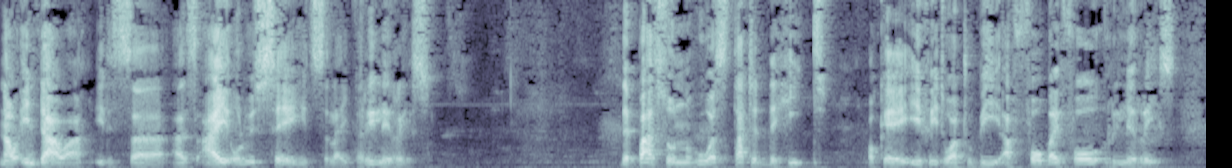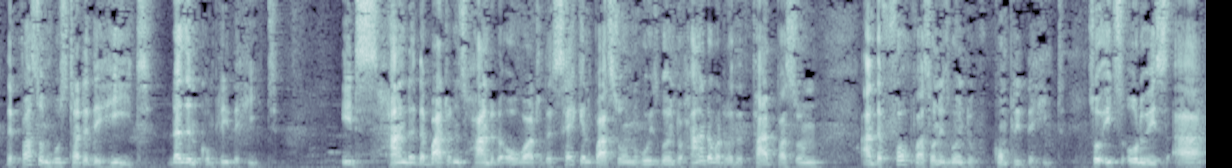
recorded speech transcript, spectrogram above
Now in Dawa, it is, uh, as I always say, it's like a relay race. The person who has started the heat, okay, if it were to be a 4 by 4 relay race, the person who started the heat doesn't complete the heat. It's handed the baton is handed over to the second person who is going to hand over to the third person and the fourth person is going to complete the heat. So it's always a,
